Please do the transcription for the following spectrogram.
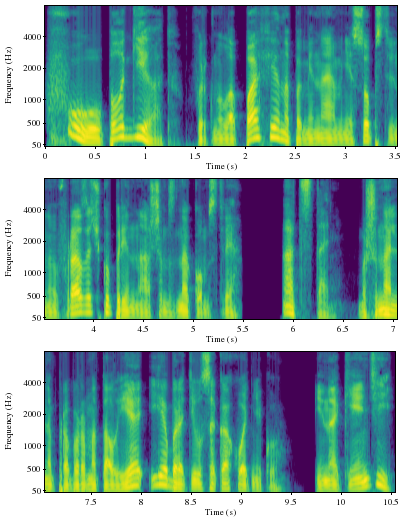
«Фу, плагиат», — фыркнула Пафия, напоминая мне собственную фразочку при нашем знакомстве. «Отстань», — машинально пробормотал я и обратился к охотнику. «Иннокентий?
